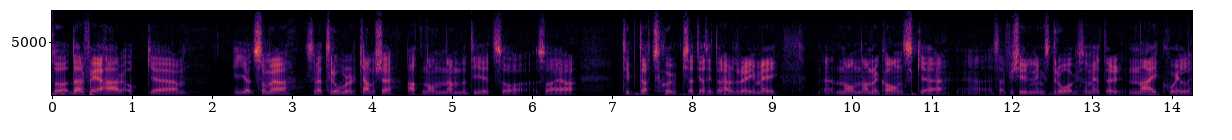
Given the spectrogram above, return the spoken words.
Så därför är jag här och eh, som, jag, som jag tror kanske att någon nämnde tidigt så, så är jag typ dödssjuk så att jag sitter här och drar i mig eh, någon amerikansk eh, eh, så här förkylningsdrog som heter Nyquil.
